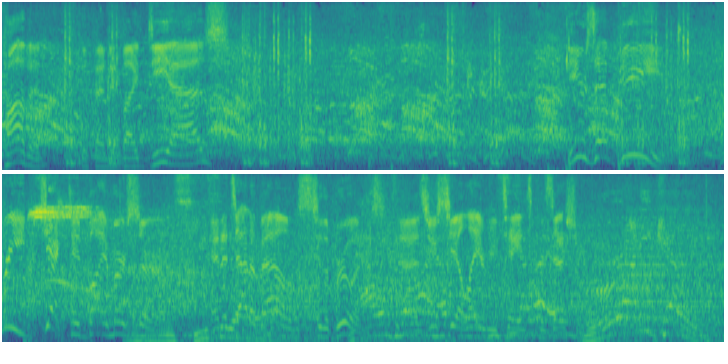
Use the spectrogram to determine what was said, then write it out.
Pavid, defended by Diaz. Here's MP. Rejected by Mercer. And it's out of bounds to the Bruins as UCLA retains possession. Ronnie Kelly.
